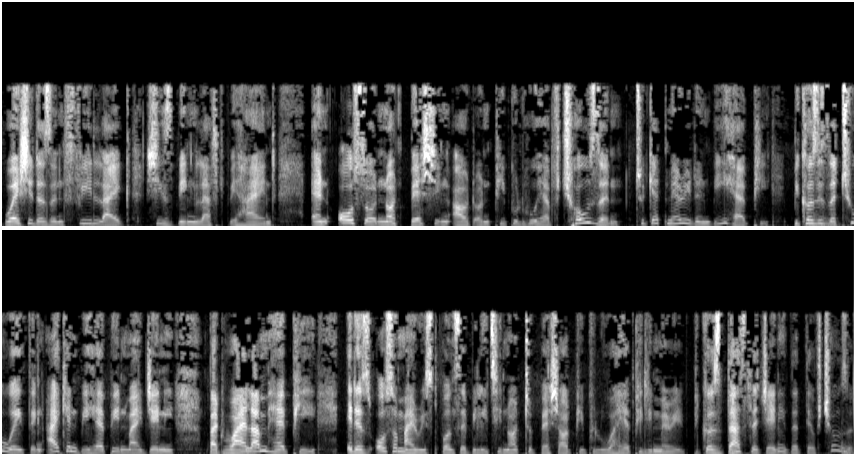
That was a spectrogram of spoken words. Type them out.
where she doesn't feel like she's being left behind, and also not bashing out on people who have chosen to get married and be happy because it's a two-way thing. I can be happy in my journey, but while I'm happy, it is also my responsibility not to bash out people who are happily married because that's the journey that they've chosen.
